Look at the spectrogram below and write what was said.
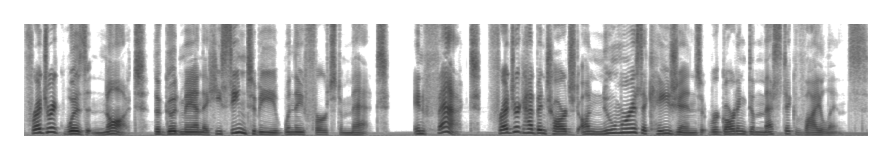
Frederick was not the good man that he seemed to be when they first met. In fact, Frederick had been charged on numerous occasions regarding domestic violence.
